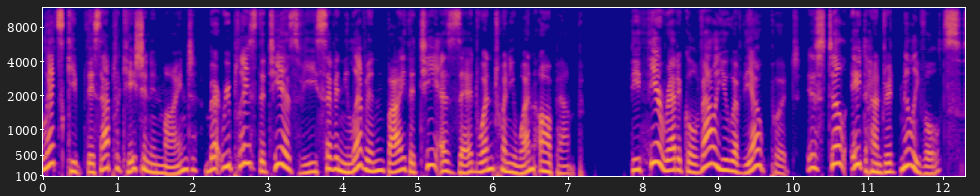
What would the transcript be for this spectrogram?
Let's keep this application in mind, but replace the TSV711 by the TSZ121 op-amp. The theoretical value of the output is still 800 millivolts,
